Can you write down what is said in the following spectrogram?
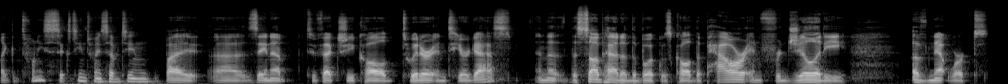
like in 2016, 2017 by uh, Zeynep Tufekci called Twitter and Tear Gas. And the, the subhead of the book was called The Power and Fragility of Networked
